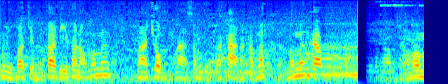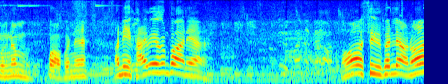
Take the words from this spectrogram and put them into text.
มื้อนี้บาวเข็มมีพาพี่พ่อน้องมามึงมาชมมาสำรวจราคานะครับเนาะมาเมืองครับเอามามืองน้ำพ่อเพิ่นเนี่ยอันนี้ขายไปคุณพ่อเนี่ยอ๋อซื้อเพิ่นแล้วเนาะ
